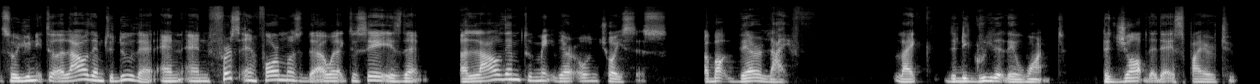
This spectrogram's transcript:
So you need to allow them to do that. And and first and foremost that I would like to say is that allow them to make their own choices about their life. Like the degree that they want, the job that they aspire to.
